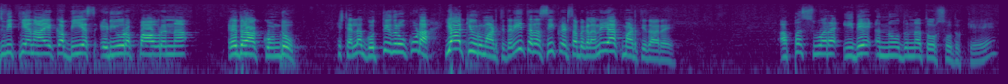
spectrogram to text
ದ್ವಿತೀಯ ನಾಯಕ ಬಿ ಎಸ್ ಯಡಿಯೂರಪ್ಪ ಅವರನ್ನ ಎದುರಾಕೊಂಡು, ಇಷ್ಟೆಲ್ಲ ಗೊತ್ತಿದ್ರೂ ಕೂಡ ಯಾಕೆ ಇವರು ಮಾಡ್ತಿದ್ದಾರೆ? ಈ ತರ ಸೀಕ್ರೆಟ್ ಸಭೆಗಳನ್ನ ಯಾಕೆ ಮಾಡ್ತಿದ್ದಾರೆ? ಅಪಸ್ವರ ಇದೆ ಅನ್ನೋದನ್ನ ತೋರಿಸೋದಕ್ಕೆ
